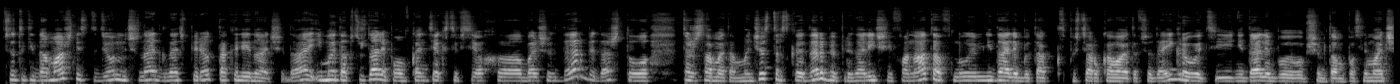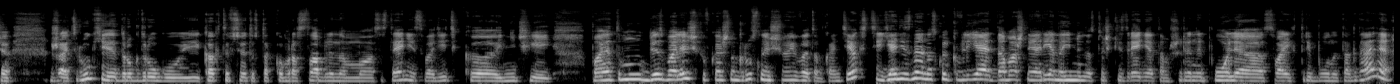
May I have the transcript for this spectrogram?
все-таки домашний стадион начинает гнать вперед так или иначе, да, и мы это обсуждали, по-моему, в контексте всех э, больших дерби, да, что то же самое там манчестерское дерби при наличии фанатов, ну, им не дали бы так спустя рукава это все доигрывать, и не дали бы, в общем, там после матча жать руки друг другу и как-то все это в таком расслабленном э, состоянии сводить к ничьей. Поэтому без болельщиков, конечно, грустно еще и в этом контексте. Я не знаю, насколько влияет домашняя арена именно с точки зрения там, ширины поля, своих трибун и так далее,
